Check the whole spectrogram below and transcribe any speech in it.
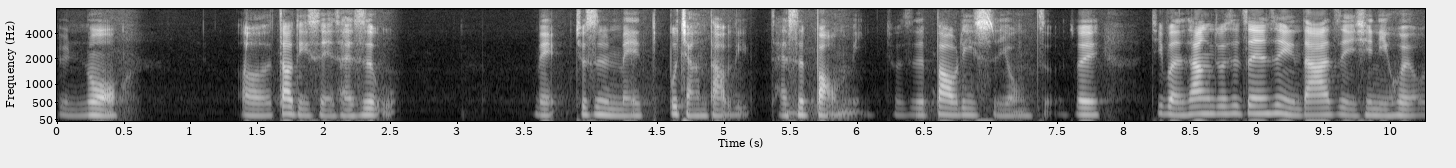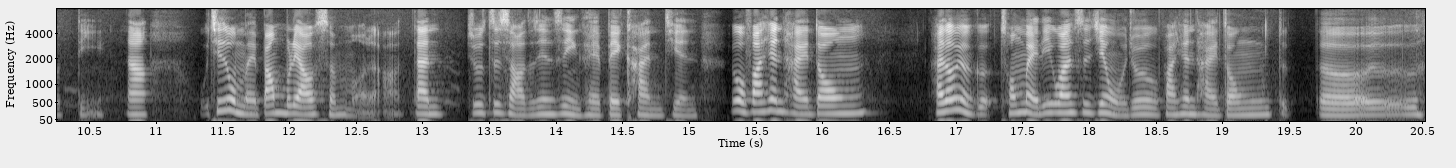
允诺，呃，到底谁才是没就是没不讲道理才是暴民，就是暴力使用者？所以基本上就是这件事情，大家自己心里会有底。那其实我们也帮不了什么啦，但就至少这件事情可以被看见。因为我发现台东台东有个从美丽湾事件，我就发现台东的的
